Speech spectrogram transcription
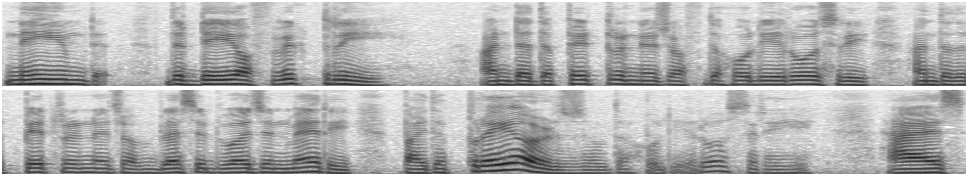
named the day of victory under the patronage of the Holy Rosary, under the patronage of Blessed Virgin Mary, by the prayers of the Holy Rosary, as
